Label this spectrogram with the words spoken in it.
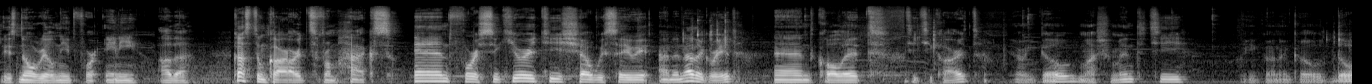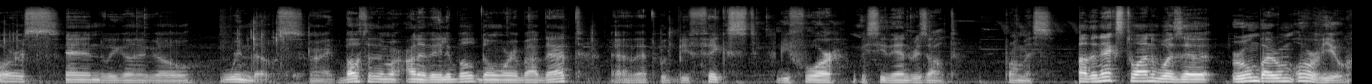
There's no real need for any other custom cards from HACS. And for security, shall we say we add another grid and call it entity card. There we go, mushroom entity. We're gonna go doors and we're gonna go windows. All right, both of them are unavailable. Don't worry about that. Uh, that would be fixed before we see the end result. Promise. Now, the next one was a room by room overview.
